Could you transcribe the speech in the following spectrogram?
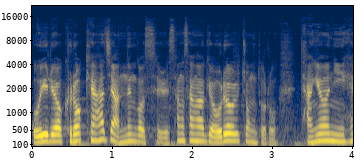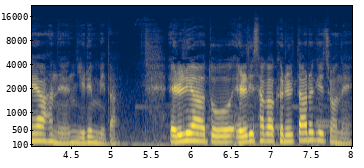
오히려 그렇게 하지 않는 것을 상상하기 어려울 정도로 당연히 해야 하는 일입니다. 엘리야도 엘리사가 그를 따르기 전에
